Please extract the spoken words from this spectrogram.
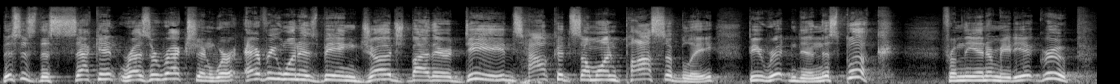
This is the second resurrection where everyone is being judged by their deeds. How could someone possibly be written in this book from the intermediate group?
